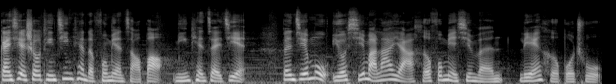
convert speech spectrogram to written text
感谢收听今天的封面早报，明天再见。本节目由喜马拉雅和封面新闻联合播出。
